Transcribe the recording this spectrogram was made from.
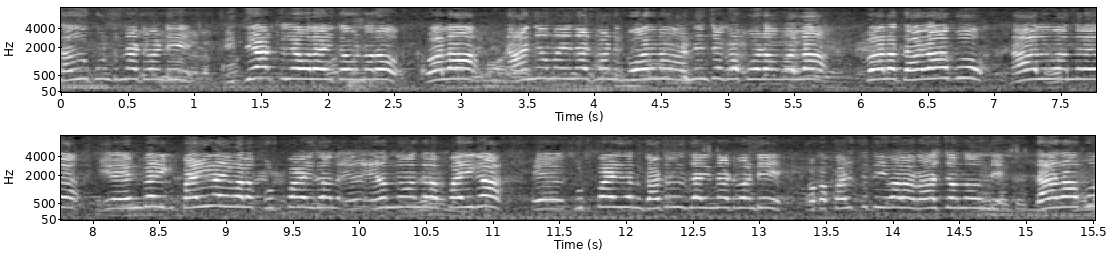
చదువుకుంటున్నటువంటి విద్యార్థులు ఎవరైతే ఉన్నారో వాళ్ళ నాణ్యమైనటువంటి బోధన అందించకపోవడం వల్ల ఇవాళ దాదాపు నాలుగు వందల ఎనభైకి పైగా ఇవాళ ఫుడ్ పాయిజన్ ఎనిమిది వందల పైగా ఫుడ్ పాయిజన్ ఘటనలు జరిగినటువంటి ఒక పరిస్థితి ఇవాళ రాష్ట్రంలో ఉంది. దాదాపు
